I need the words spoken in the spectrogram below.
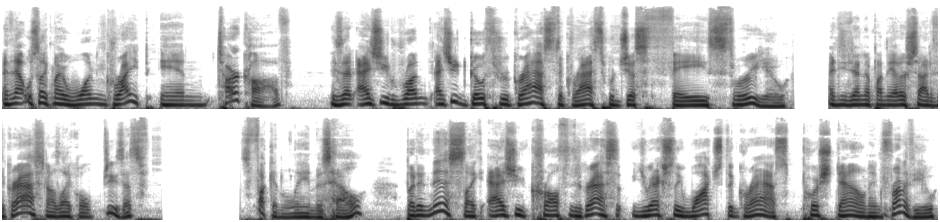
And that was like my one gripe in Tarkov is that as you'd run, as you'd go through grass, the grass would just phase through you and you'd end up on the other side of the grass. And I was like, well, geez, that's, it's fucking lame as hell. But in this, like as you crawl through the grass, you actually watch the grass push down in front of you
